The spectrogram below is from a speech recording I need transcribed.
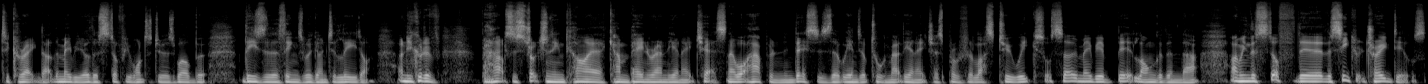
to correct that. There may be other stuff you want to do as well, but these are the things we're going to lead on. And you could have perhaps structured an entire campaign around the NHS. Now, what happened in this is that we ended up talking about the NHS probably for the last two weeks or so, maybe a bit longer than that. I mean, the stuff, the the secret trade deals,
